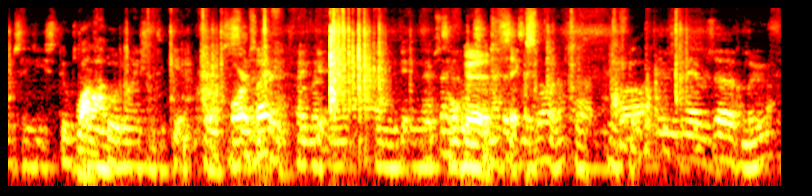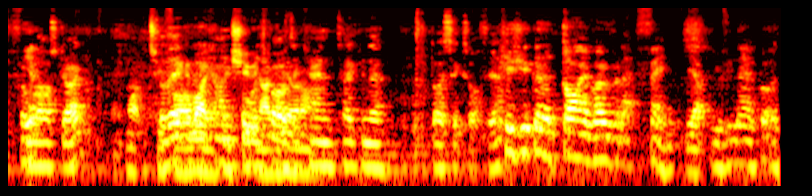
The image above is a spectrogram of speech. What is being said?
Obviously, you still One. have coordination to get across. Four safe. And getting, and getting that. All good. Six. Right, Using their reserve move from Yeah. last go. Might be So they're going to be shooting as far as they can, taking the die six off, yeah? Because you're gonna dive over that fence. Yep. You've now got a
